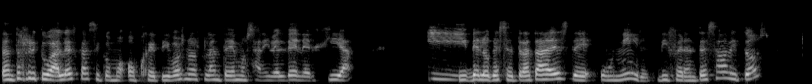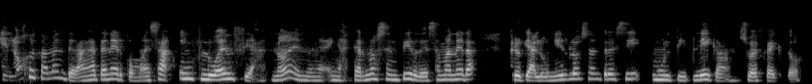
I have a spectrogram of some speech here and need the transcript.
tantos rituales casi como objetivos nos planteemos a nivel de energía y de lo que se trata es de unir diferentes hábitos que lógicamente van a tener como esa influencia ¿no? en, hacernos sentir de esa manera, pero que al unirlos entre sí multiplican su efecto.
